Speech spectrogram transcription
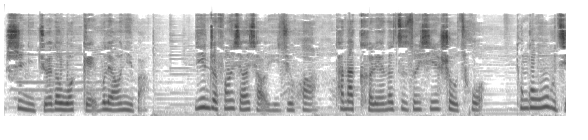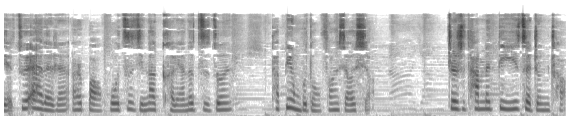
是你觉得我给不了你吧？因着方小小一句话，他那可怜的自尊心受挫，通过误解最爱的人而保护自己那可怜的自尊。他并不懂方小小，这是他们第一次争吵，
